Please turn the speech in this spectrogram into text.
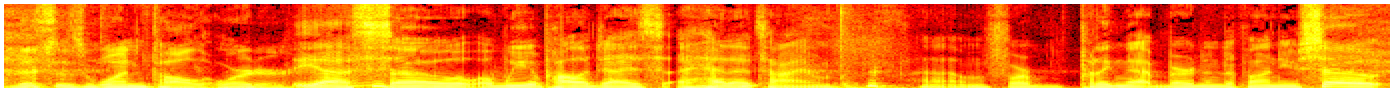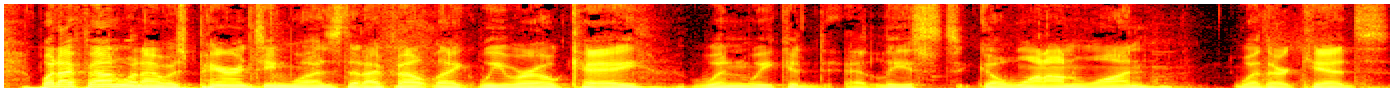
This is one tall order. yes, so we apologize ahead of time um, for putting that burden upon you. So, What I found when I was parenting was that I felt like we were okay when we could at least go one on one with our kids.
